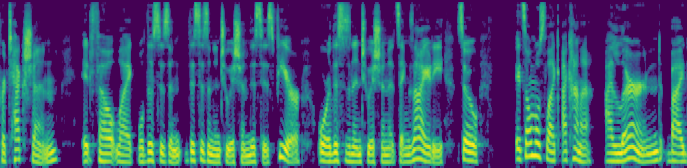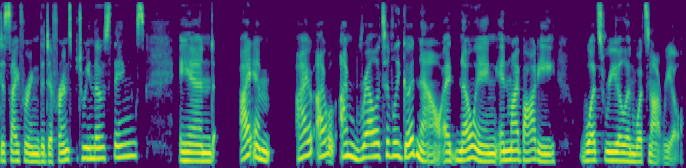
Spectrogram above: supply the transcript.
protection, it felt like, well, this isn't this isn't intuition, this is fear, or this is an intuition, it's anxiety. So it's almost like I kind of I learned by deciphering the difference between those things, and I am I I will I'm relatively good now at knowing in my body what's real and what's not real.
